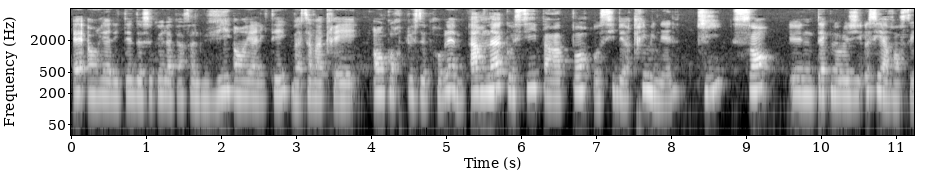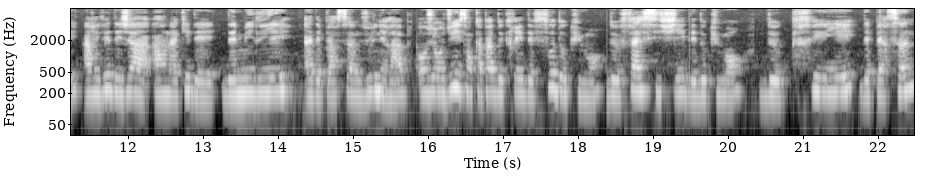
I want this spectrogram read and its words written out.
est en réalité, de ce que la personne vit en réalité, bah, ça va créer encore plus de problèmes. Arnaque aussi par rapport aux cybercriminels qui, sans une technologie aussi avancée, arrivaient déjà à arnaquer des, des milliers à des personnes vulnérables. Aujourd'hui, ils sont capables de créer des faux documents, de falsifier des documents, de créer des personnes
